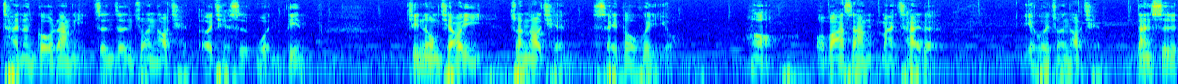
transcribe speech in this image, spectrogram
才能够让你真正赚到钱，而且是稳定。金融交易赚到钱，谁都会有。好，欧巴上买菜的也会赚到钱，但是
